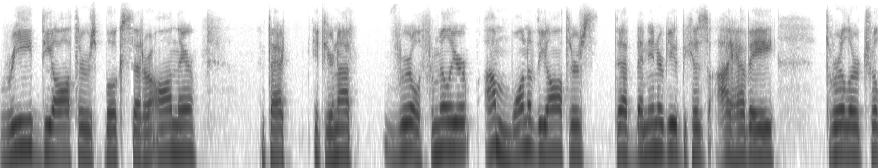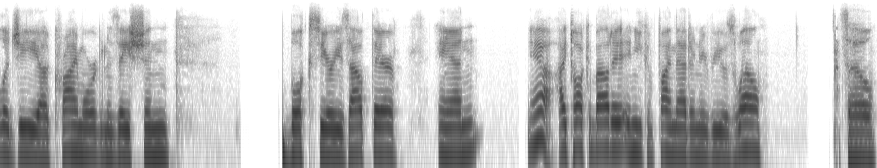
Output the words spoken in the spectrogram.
read the author's books that are on there. In fact, if you're not real familiar, I'm one of the authors that have been interviewed because I have a thriller trilogy, a crime organization book series out there. And yeah, I talk about it, and you can find that interview as well. So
